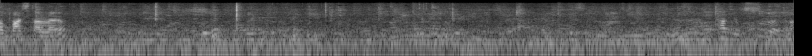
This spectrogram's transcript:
밥 맛이 달라요? 음, 닭 육수가 있나?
